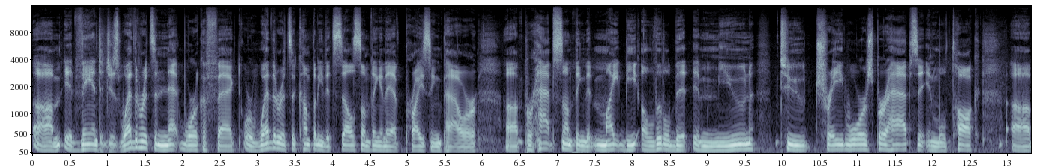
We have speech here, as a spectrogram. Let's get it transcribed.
um, advantages, whether it's a network effect or whether it's a company that sells something and they have pricing power, uh, perhaps something that might be a little bit immune to trade wars, perhaps. And we'll talk uh,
